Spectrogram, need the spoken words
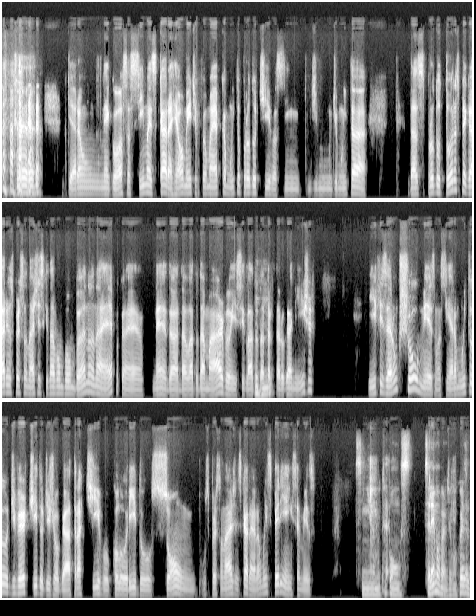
porque era um negócio assim, mas, cara, realmente foi uma época muito produtiva, assim, de, de muita. Das produtoras pegarem os personagens que estavam bombando na época, é, né? Da, da lado da Marvel e esse lado da Uhum. Tartaruga Ninja. E fizeram um show mesmo, assim, era muito divertido de jogar, atrativo, colorido, som, os personagens, cara, era uma experiência mesmo. Sim, era muito bom. Você lembra, Roberto, de alguma coisa?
